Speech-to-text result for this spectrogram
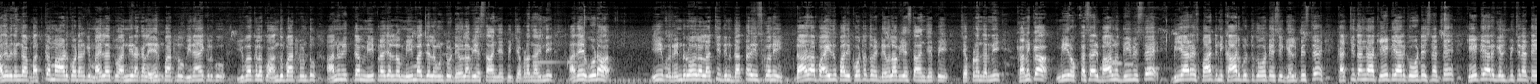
అదేవిధంగా బతుకమ్మ ఆడుకోవడానికి మహిళలకు అన్ని రకాల ఏర్పాట్లు వినాయకులకు యువకులకు అందుబాటులో ఉంటూ అనునిత్యం మీ ప్రజల్లో మీ మధ్యలో ఉంటూ డెవలప్ చేస్తా అని చెప్పి చెప్పడం జరిగింది. అదే కూడా ఈ రెండు రోజులలో వచ్చి దీన్ని దత్త తీసుకొని దాదాపు ఐదు పది కోట్లతో డెవలప్ చేస్తా అని చెప్పి చెప్పడం జరిగింది. కనుక మీరు ఒక్కసారి బాలను దీవిస్తే బీఆర్ఎస్ పార్టీని కారు గుర్తుకు ఓటేసి గెలిపిస్తే ఖచ్చితంగా కేటీఆర్కి ఓటేసినట్టే కేటీఆర్ గెలిపించినట్టే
